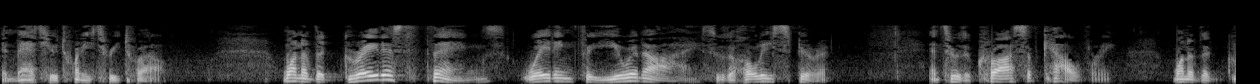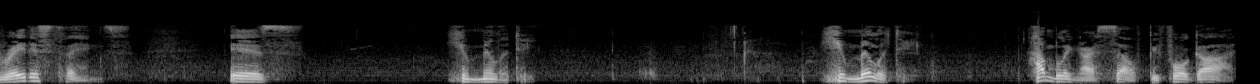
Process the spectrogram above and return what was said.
In Matthew 23:12 one of the greatest things waiting for you and I through the Holy Spirit and through the cross of Calvary, one of the greatest things is humility. Humility. Humbling ourselves before God.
